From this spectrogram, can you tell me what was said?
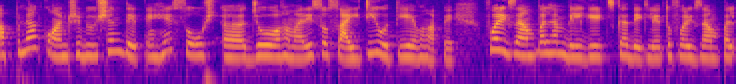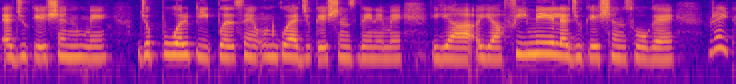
अपना कंट्रीब्यूशन देते हैं सोश जो हमारी सोसाइटी होती है वहाँ पे। फॉर एग्ज़ाम्पल हम बिल गेट्स का देख लें तो फॉर एग्ज़ाम्पल एजुकेशन में जो पुअर पीपल्स हैं, उनको एजुकेशंस देने में, या या फीमेल एजुकेशंस हो गए राइट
